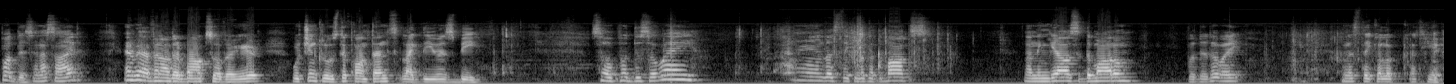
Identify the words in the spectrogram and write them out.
Put this in a side. And we have another box over here which includes the contents like the USB so put this away. And let's take a look at the box. Nothing else at the bottom put it away. Let's take a look at here.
